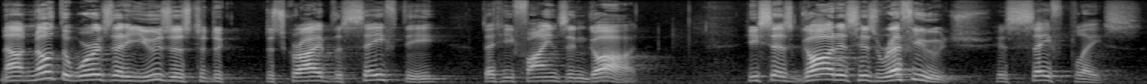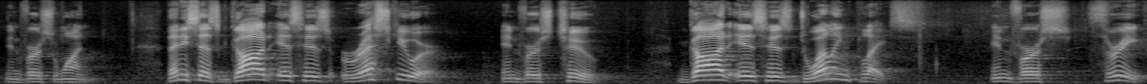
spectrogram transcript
Now note the words that he uses to de describe the safety that he finds in God. He says God is his refuge, his safe place in verse one. Then he says God is his rescuer in verse two. God is his dwelling place in verse three.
